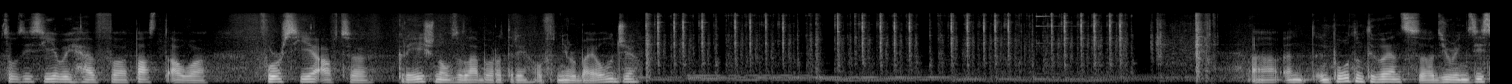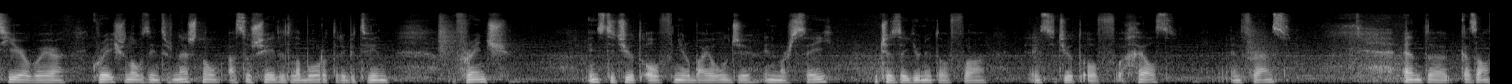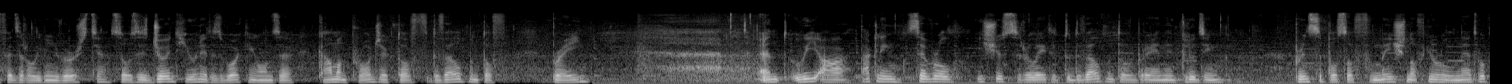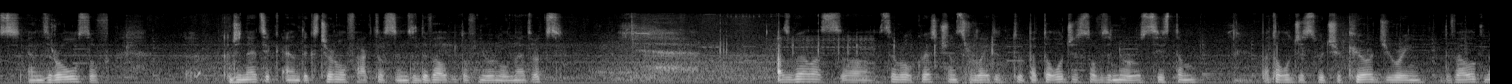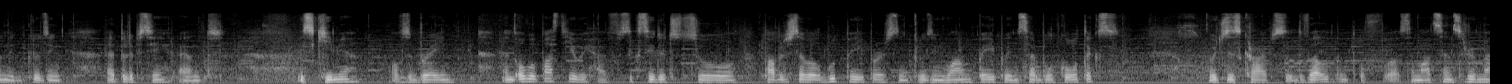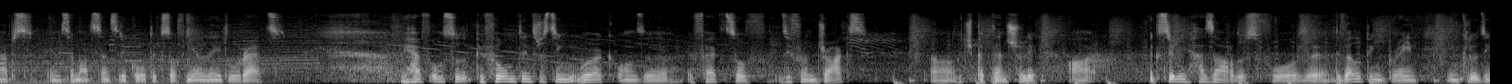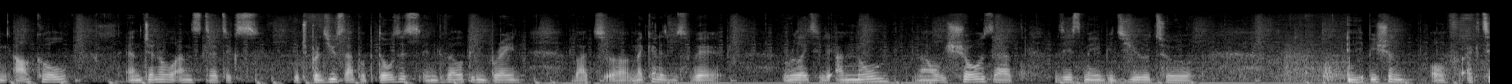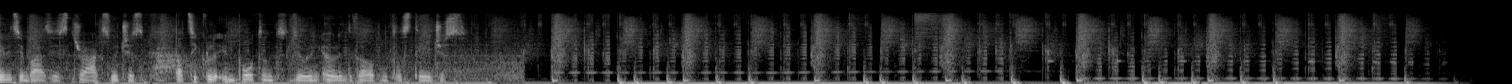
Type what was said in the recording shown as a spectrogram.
So this year we have uh, passed our fourth year after creation of the laboratory of neurobiology. Uh, and important events uh, during this year were creation of the international associated laboratory between French Institute of Neurobiology in Marseille, which is a unit of uh, Institute of Health in France, and uh, Kazan Federal University. So this joint unit is working on the common project of development of brain. And we are tackling several issues related to development of brain, including principles of formation of neural networks and the roles of uh, genetic and external factors in the development of neural networks, as well as uh, several questions related to pathologies of the nervous system, pathologies which occur during development, including epilepsy and ischemia of the brain. And over the past year we have succeeded to publish several good papers, including one paper in cerebral cortex, which describes the development of uh, somatosensory maps in somatosensory cortex of neonatal rats. We have also performed interesting work on the effects of different drugs, uh, which potentially are extremely hazardous for the developing brain, including alcohol and general anesthetics, which produce apoptosis in developing brain, but uh, mechanisms were relatively unknown. Now it shows that this may be due to inhibition of activity by these drugs, which is particularly important during early developmental stages.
